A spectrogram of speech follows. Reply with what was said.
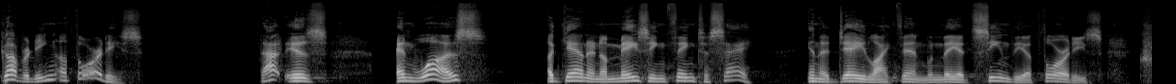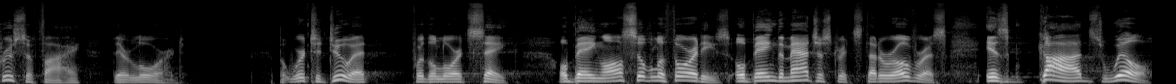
governing authorities. That is and was, again, an amazing thing to say in a day like then when they had seen the authorities crucify their Lord. But we're to do it for the Lord's sake. Obeying all civil authorities, obeying the magistrates that are over us, is God's will.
